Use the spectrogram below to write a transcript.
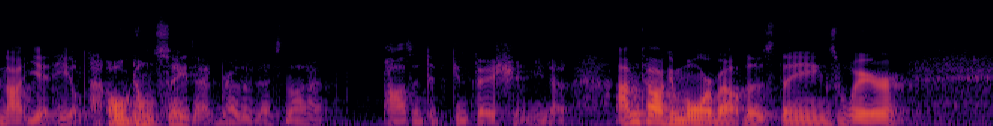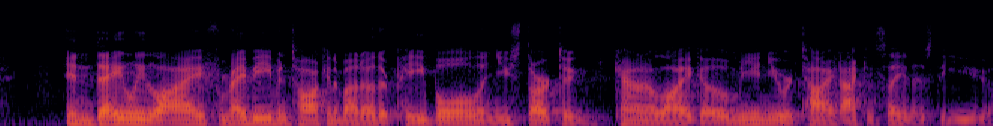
not yet healed. Oh, don't say that, brother. That's not a positive confession, you know. I'm talking more about those things where in daily life, or maybe even talking about other people, and you start to kind of like, oh, me and you are tight, I can say this to you.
